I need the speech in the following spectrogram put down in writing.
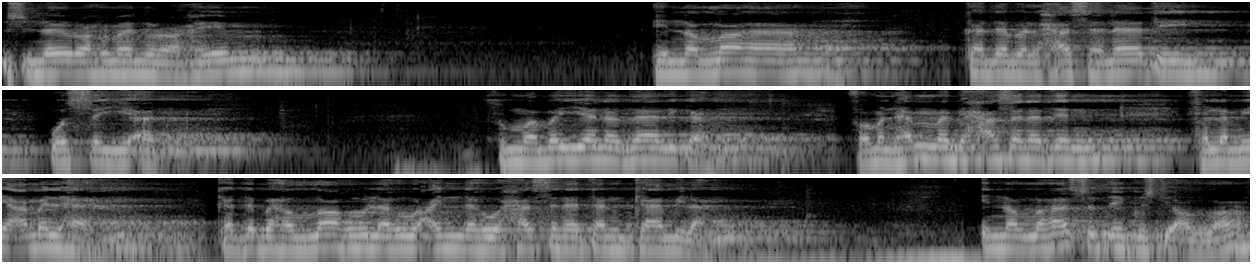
Bismillahirrahmanirrahim. Inna Allah kadab al-hasanati was-sayyi'at. Thumma bayyana dhalika. Faman hamma bihasanatin falam ya'malha kadabaha Allah lahu 'indahu hasanatan kamilah. Inna Allah sudai Gusti Allah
